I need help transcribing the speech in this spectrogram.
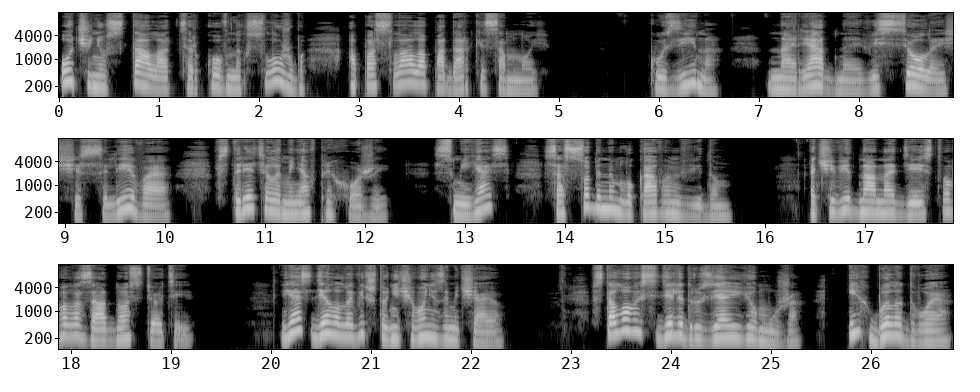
очень устала от церковных служб, а послала подарки со мной. Кузина, нарядная, веселая, счастливая, встретила меня в прихожей, смеясь с особенным лукавым видом. Очевидно, она действовала заодно с тетей. Я сделала вид, что ничего не замечаю. В столовой сидели друзья ее мужа. Их было двое.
